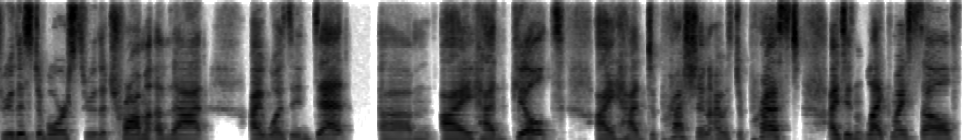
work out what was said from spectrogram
through this divorce, through the trauma of that. I was in debt um, I had guilt. I had depression. I was depressed. I didn't like myself.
